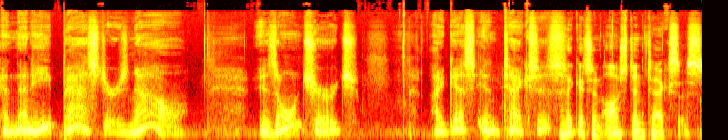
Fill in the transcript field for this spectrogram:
and then he pastors now his own church, I guess in Texas. I think it's in Austin, Texas.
